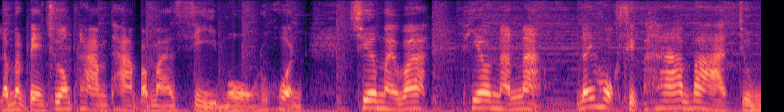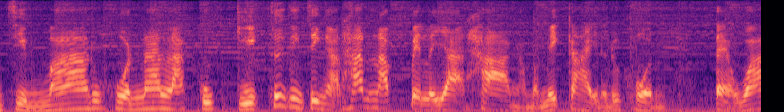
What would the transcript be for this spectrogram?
แล้วมันเป็นช่วงพรามไทม์ประมาณ 4 โมงทุกคน เชื่อไหมว่าเที่ยวนั้นน่ะได้ 65 บาทจุ๋มจิ๋มมากทุกคนน่ารักกุ๊กกิ๊กซึ่งจริงๆอะถ้านับเป็นระยะทางอะมันไม่ไกลนะทุกคน แต่ว่า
